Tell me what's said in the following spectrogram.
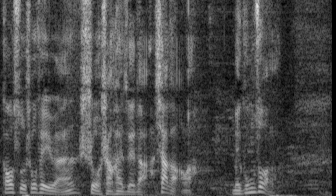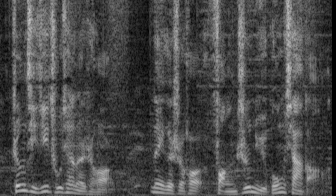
高速收费员受伤害最大，下岗了，没工作了。蒸汽机出现的时候，那个时候纺织女工下岗了，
